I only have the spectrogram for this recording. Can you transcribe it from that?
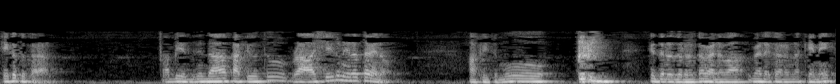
එකතු කරන්න. අපි එදිනෙදා කටයුතු රාශියක නිරත වෙනවා. අපි හිතමු ගෙදර දොරක වැඩ වැඩ කරන කෙනෙක්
